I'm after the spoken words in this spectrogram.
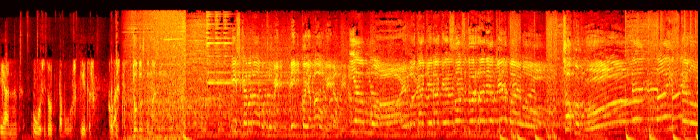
Ihan uusi tuttavuus. Kiitos kovasti. Tutustumaan siihen. Iskävän aamuklubi, Mikko ja Pauliina. Ja maailman kaikkien aikeen suosituen radiokilpailu. Taistelu.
